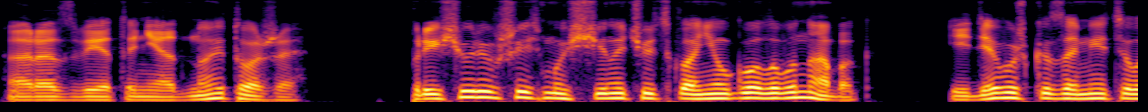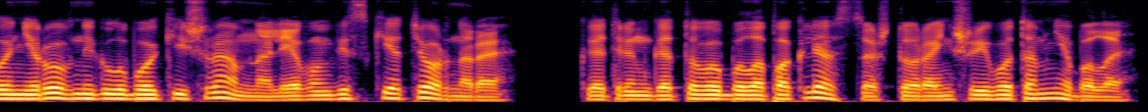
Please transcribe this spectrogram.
А разве это не одно и то же? Прищурившись, мужчина чуть склонил голову на бок, и девушка заметила неровный глубокий шрам на левом виске Тёрнера. Кэтрин готова была поклясться, что раньше его там не было.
